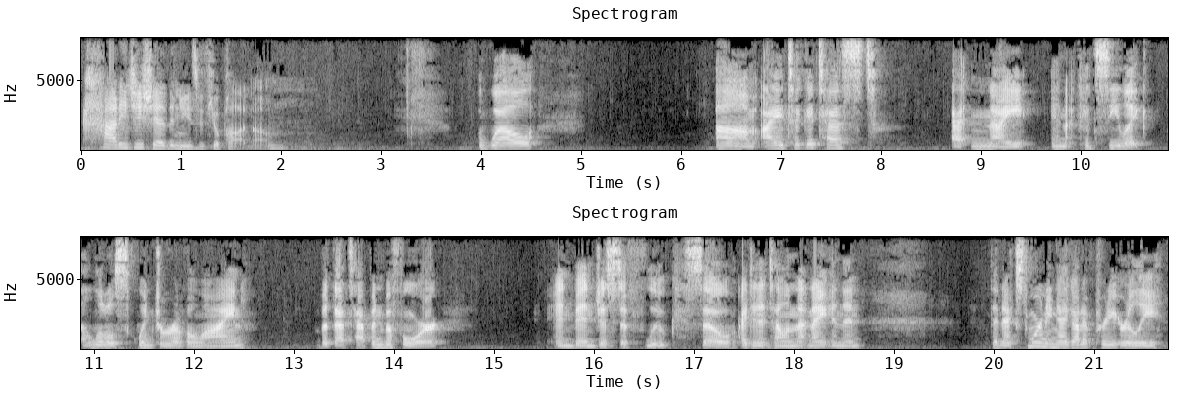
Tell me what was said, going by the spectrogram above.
how did you share the news with your partner? Well, um, I took a test at night and I could see like a little squinter of a line, but that's happened before and been just a fluke. So I didn't tell him that night. And then the next morning, I got up pretty early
